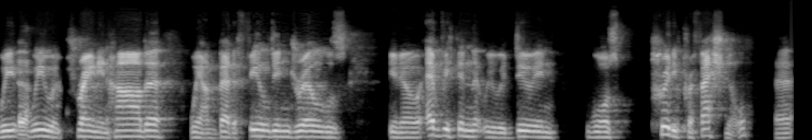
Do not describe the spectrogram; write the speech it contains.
We yeah. we were training harder. We had better fielding drills. You know, everything that we were doing was pretty professional uh,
